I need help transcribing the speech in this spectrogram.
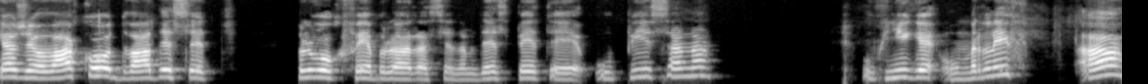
Kaže ovako, 21. februara 75. je upisana u knjige umrlih, a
